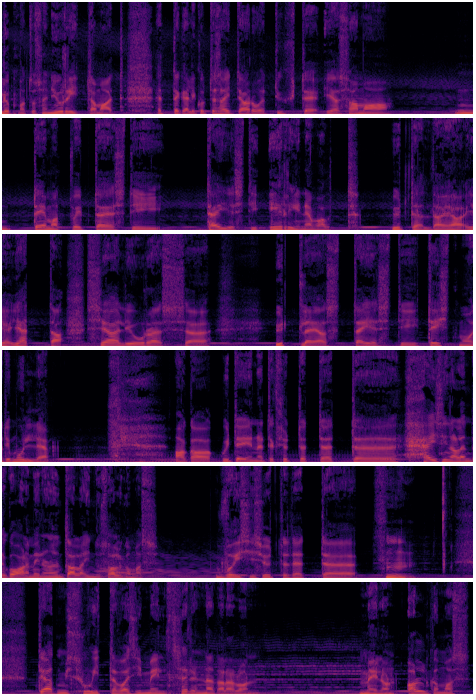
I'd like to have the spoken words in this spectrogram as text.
lõpmatuseni üritama, et, et tegelikult te saite aru, et ühte ja sama teemat võib täiesti, täiesti erinevalt ütelda ja, ja jätta sealjuures äh, ütlejast täiesti teistmoodi mulje aga kui teie näiteks ütlete, et hei, äh, sina lenda kohale, meil on nüüd allahindlus algamas. või siis ütled, et äh, hmm, tead, mis huvitav asi meil sellel nädalal on? meil on algamas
